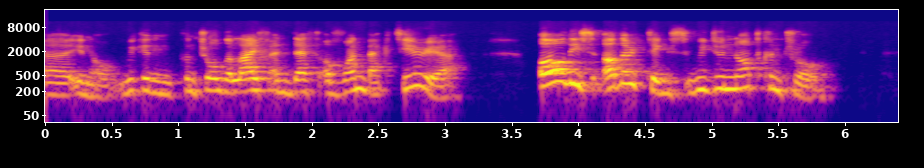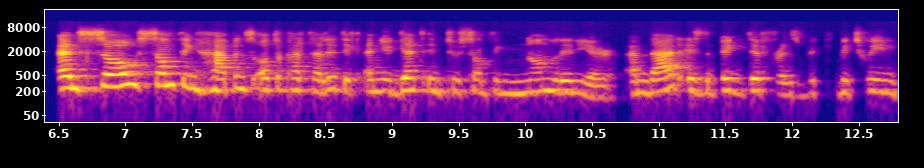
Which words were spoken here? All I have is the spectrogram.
uh, you know, we can control the life and death of one bacteria. All these other things we do not control. And so something happens autocatalytic and you get into something non-linear. And that is the big difference be between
